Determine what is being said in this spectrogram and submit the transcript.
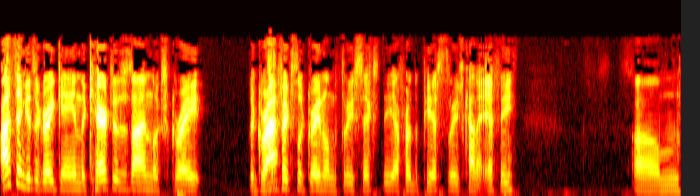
I think it's a great game. The character design looks great. The graphics look great on the 360. I've heard the PS3 is kind of iffy. Um,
